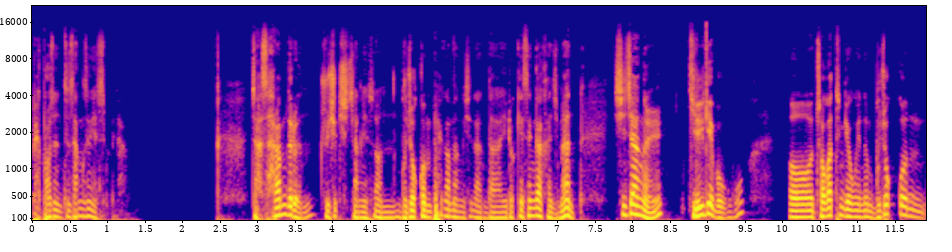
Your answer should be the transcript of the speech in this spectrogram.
100% 상승했습니다. 자, 사람들은 주식시장에선 무조건 패가망신한다 이렇게 생각하지만 시장을 길게 보고 어, 저 같은 경우에는 무조건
